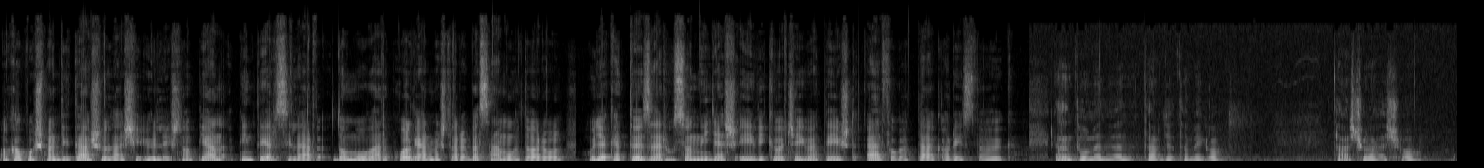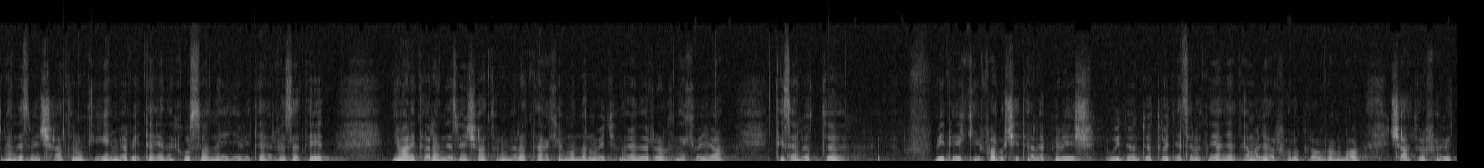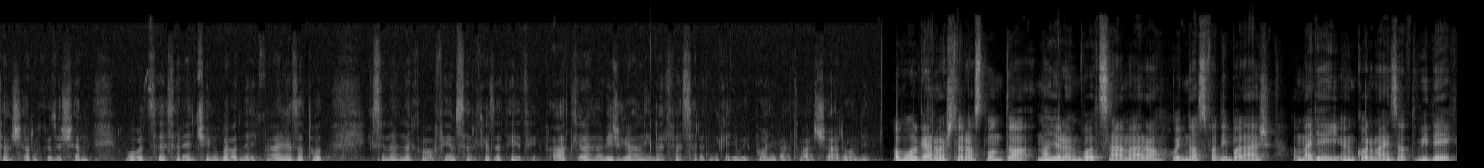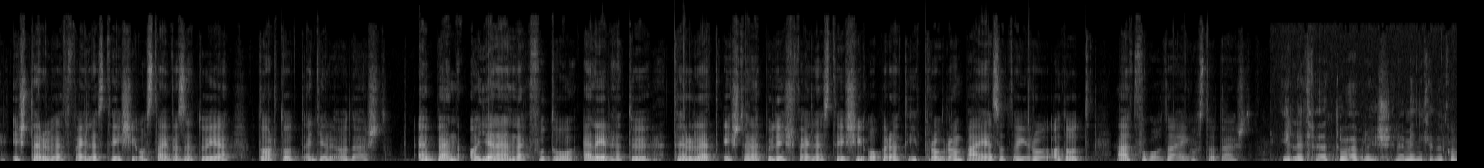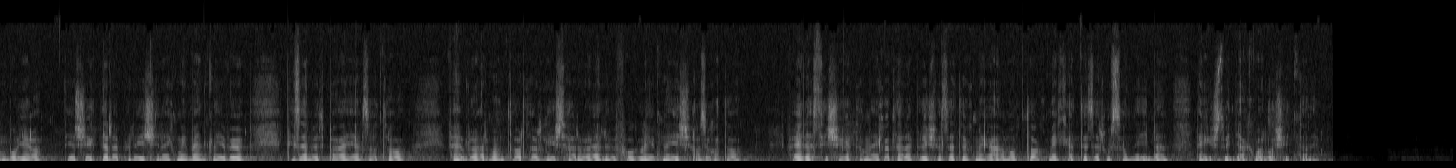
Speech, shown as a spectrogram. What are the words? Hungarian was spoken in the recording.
A Kaposmenti Társulási Ülés napján Pintér Szilárd Dombóvár polgármestere beszámolt arról, hogy a 2024-es évi költségvetést elfogadták a résztvevők. Ezen túlmenően tárgyalta még a társulás a rendezvénysátorunk igénybevételének 24 évi tervezetét. Nyilván itt a rendezvénysátor mellett el kell mondanom, hogy nagyon örülök neki, hogy a 15 vidéki falusi település úgy döntött, hogy ezelőtt néhány a Magyar Falu programba sátor felújítására közösen volt szerencsénk beadni egy pályázatot, hiszen ennek a fémszerkezetét át kellene vizsgálni, illetve szeretnék egy új ponyvát vásárolni. A polgármester azt mondta, nagy öröm volt számára, hogy Naszfadi Balázs, a megyei önkormányzat vidék és területfejlesztési osztályvezetője tartott egy előadást. Ebben a jelenleg futó, elérhető terület- és településfejlesztési operatív program pályázatairól adott átfogó tájékoztatást. Illetve továbbra is reménykedünk abban, hogy a térség településének még bent lévő 15 pályázata februárban tartalékistáról elő fog lépni, és azokat a fejlesztéseket, amelyek a településvezetők megálmodtak, még 2024-ben meg is tudják valósítani.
